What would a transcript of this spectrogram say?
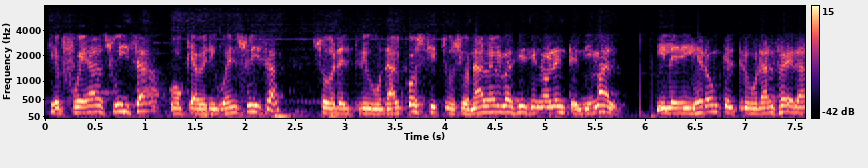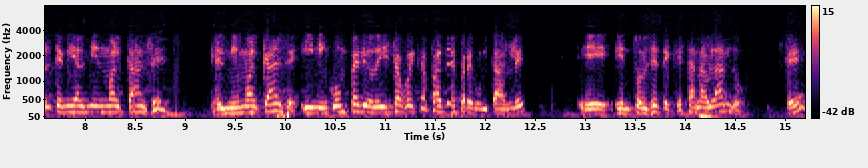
que fue a Suiza o que averiguó en Suiza sobre el Tribunal Constitucional, algo así, si no le entendí mal, y le dijeron que el Tribunal Federal tenía el mismo alcance, el mismo alcance, y ningún periodista fue capaz de preguntarle eh, entonces de qué están hablando. ¿sí?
